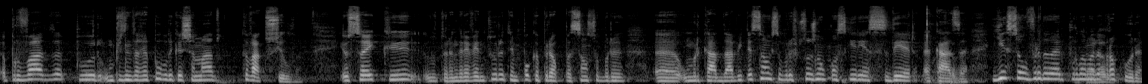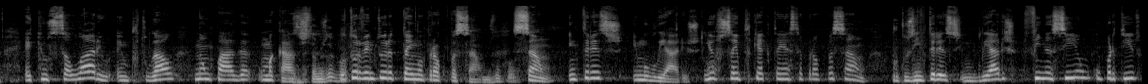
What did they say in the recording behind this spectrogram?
aprovada por um Presidente da República chamado Cavaco Silva. Eu sei que o Dr. André Ventura tem pouca preocupação sobre ah, o mercado da habitação e sobre as pessoas não conseguirem aceder à casa. E esse é o verdadeiro problema da procura. É que um salário em Portugal não paga uma casa. Estamos de O acordo. Dr. Ventura tem uma preocupação. São interesses imobiliários. E eu sei porque é que tem essa preocupação. Porque os interesses imobiliários financiam o partido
